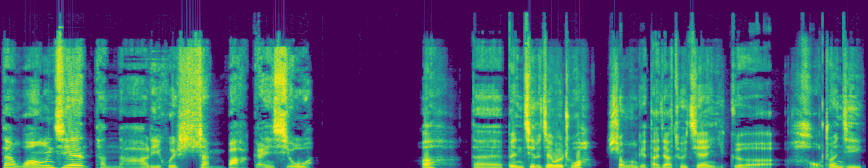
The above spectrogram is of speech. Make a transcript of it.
但王坚他哪里会善罢甘休啊？好，在本期的结尾处啊，尚文给大家推荐一个好专辑，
